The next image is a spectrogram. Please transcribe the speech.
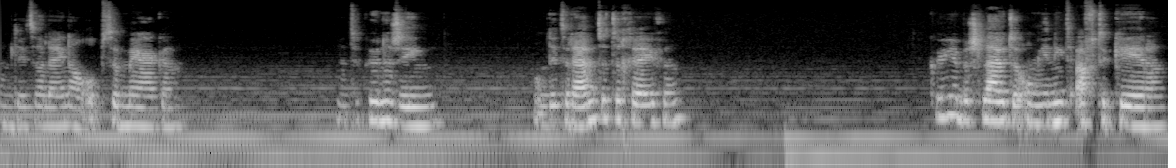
Om dit alleen al op te merken en te kunnen zien, om dit ruimte te geven, kun je besluiten om je niet af te keren,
